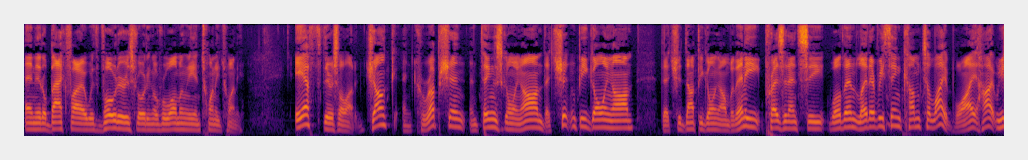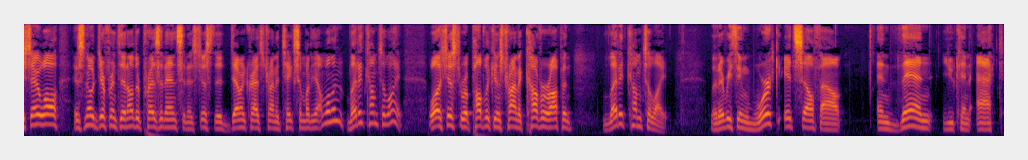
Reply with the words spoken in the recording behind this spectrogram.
And it'll backfire with voters voting overwhelmingly in 2020 if there's a lot of junk and corruption and things going on that shouldn't be going on, that should not be going on with any presidency, well, then let everything come to light. Why? How, you say, well, it's no different than other presidents and it's just the Democrats trying to take somebody out. Well, then let it come to light. Well, it's just the Republicans trying to cover up and let it come to light. Let everything work itself out and then you can act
